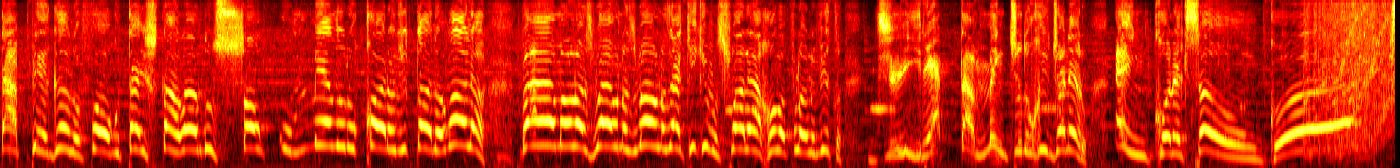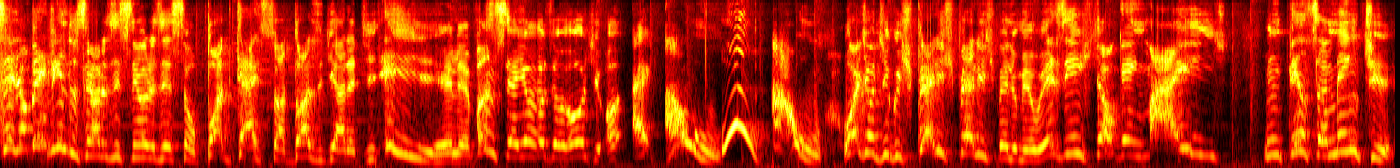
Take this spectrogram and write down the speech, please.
tá pegando fogo, tá instalando o sol, comendo no coro de todo mundo. Vamos, vamos, vamos, aqui que vos fala é arroba Fulano Vitor, diretamente do Rio de Janeiro, em conexão com... Sejam bem-vindos, senhoras e senhores. Esse é o podcast, sua dose diária de irrelevância. E hoje, hoje, oh, ai, au, Uh! au. Hoje eu digo espelho, espelho, espelho meu. Existe alguém mais intensamente,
